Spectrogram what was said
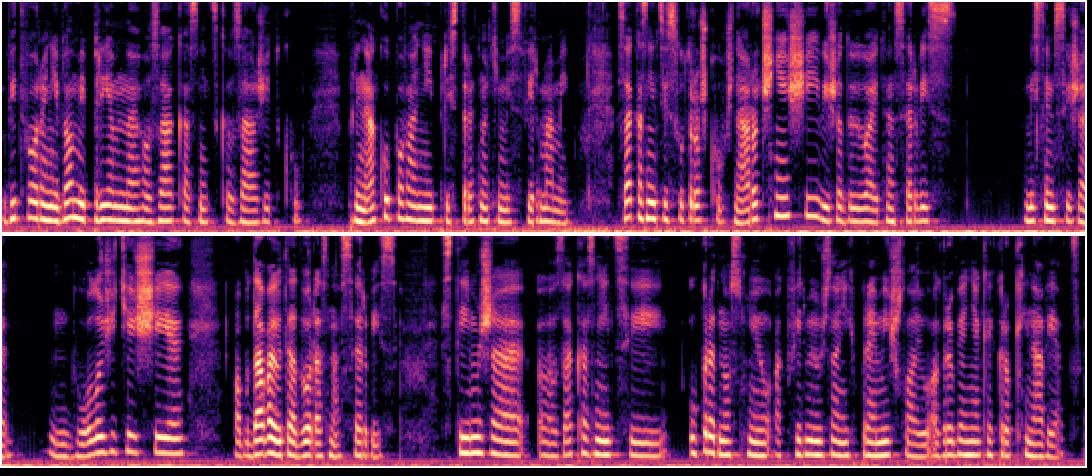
vytvorenie veľmi príjemného zákazníckého zážitku pri nakupovaní, pri stretnutí s firmami. Zákazníci sú trošku už náročnejší, vyžadujú aj ten servis, myslím si, že dôležitejšie, alebo dávajú teda dôraz na servis. S tým, že e, zákazníci uprednostňujú, ak firmy už za nich premýšľajú, ak robia nejaké kroky naviac.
